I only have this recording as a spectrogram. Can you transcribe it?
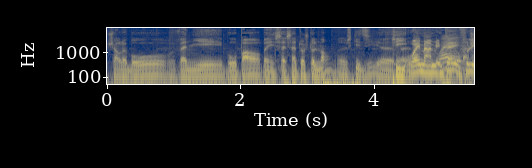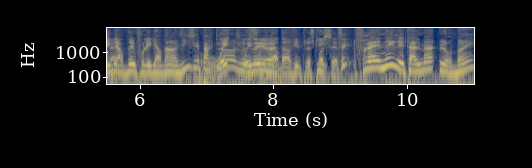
Charlebourg, Vanier, Beauport, ben ça, touche tout le monde, euh, ce qu'il dit. Euh, euh, oui, mais en même temps, il faut les garder, il faut les garder en vie ces parcs-là. Oui, il faut les garder en vie le plus possible. Freiner l'étalement urbain,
